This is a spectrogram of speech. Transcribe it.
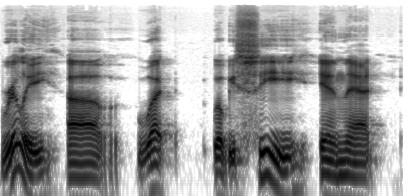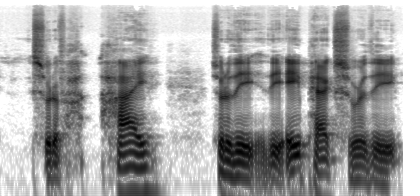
really, uh, what what we see in that sort of high, sort of the the apex or the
